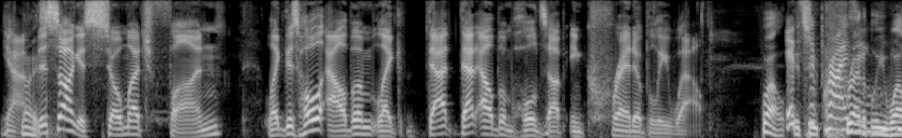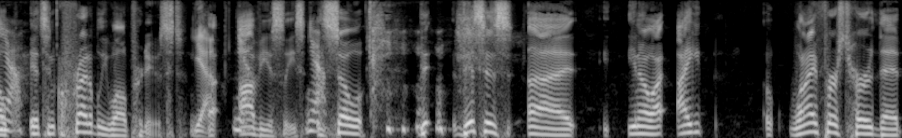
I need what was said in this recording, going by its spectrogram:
Yeah, nice. this song is so much fun. Like this whole album, like that that album holds up incredibly well. Well, it's, it's incredibly well. Yeah. It's incredibly well produced. Yeah, uh, yeah. obviously. Yeah. So th- this is, uh, you know, I, I when I first heard that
